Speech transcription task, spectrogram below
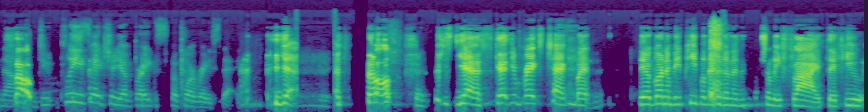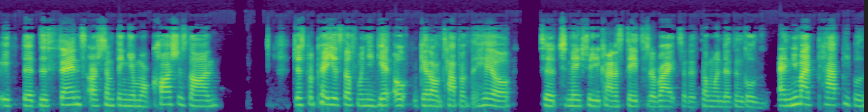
No, So- do, please make sure you have breaks before race day. yeah. So yes, get your brakes checked, but there are going to be people that are going to naturally fly. So if you if the descents are something you're more cautious on, just prepare yourself when you get get on top of the hill to to make sure you kind of stay to the right so that someone doesn't go. And you might have people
